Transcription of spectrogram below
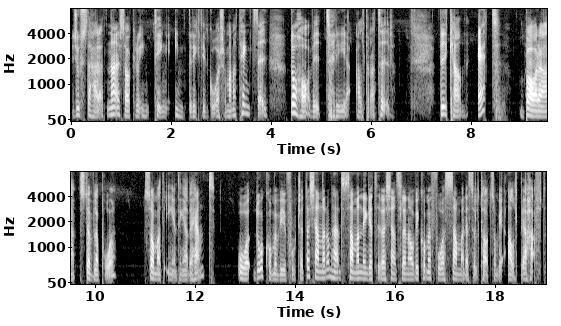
just det här att när saker och ting inte riktigt går som man har tänkt sig, då har vi tre alternativ. Vi kan ett, bara stövla på som att ingenting hade hänt. Och då kommer vi fortsätta känna de här samma negativa känslorna och vi kommer få samma resultat som vi alltid har haft.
